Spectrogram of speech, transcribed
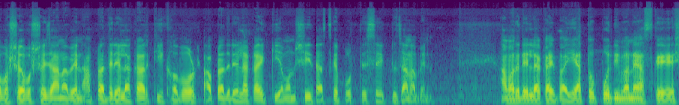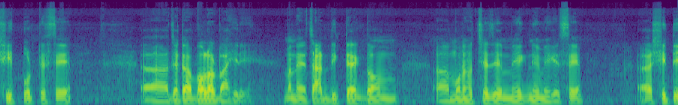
অবশ্যই অবশ্যই জানাবেন। আপনাদের এলাকার কি খবর? আপনাদের এলাকায় কি এমন শীত আজকে পড়তেছে? একটু জানাবেন। আমাদের এলাকায় ভাই, এত পরিমাণে আজকে শীত পড়তেছে যেটা বলার বাহিরে। মানে চারদিকটা একদম মনে হচ্ছে যে মেঘ নেমে গেছে। শীতে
